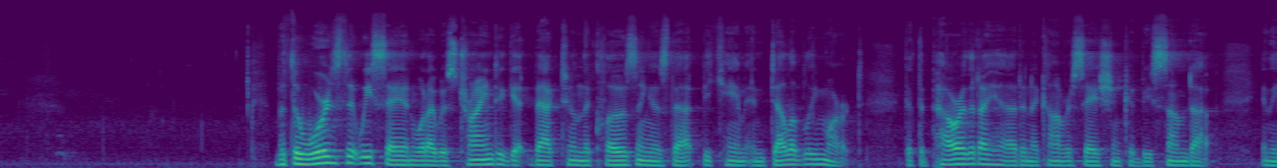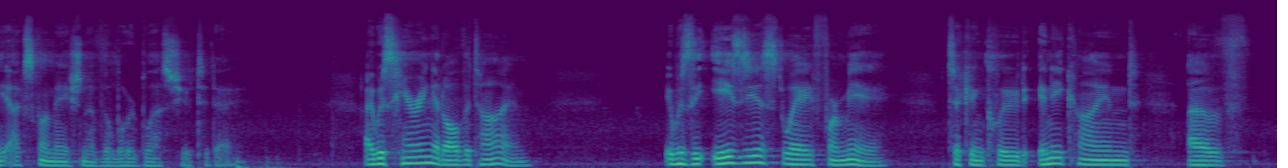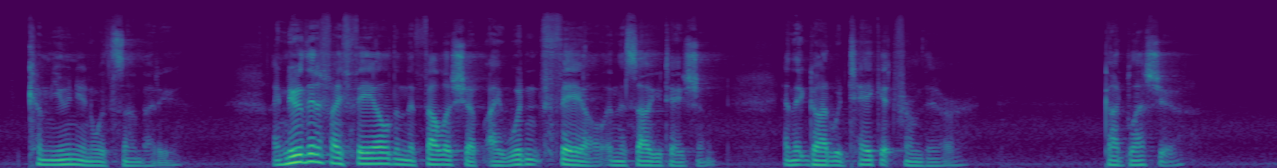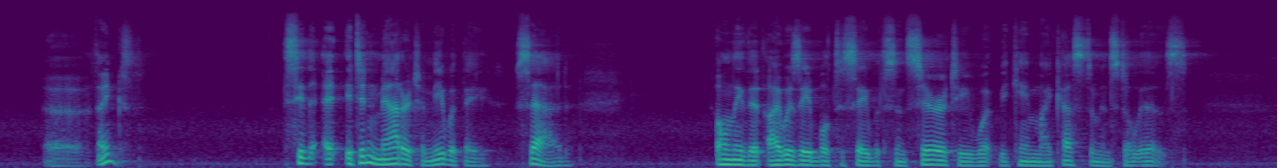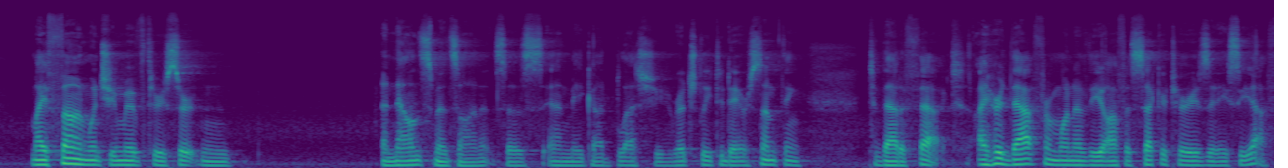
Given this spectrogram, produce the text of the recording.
But the words that we say, and what I was trying to get back to in the closing, is that became indelibly marked that the power that I had in a conversation could be summed up in the exclamation of, The Lord bless you today. I was hearing it all the time. It was the easiest way for me to conclude any kind of communion with somebody. I knew that if I failed in the fellowship, I wouldn't fail in the salutation, and that God would take it from there. God bless you. Uh, thanks. See, it didn't matter to me what they said, only that I was able to say with sincerity what became my custom and still is. My phone, once you move through certain announcements on it says, and may God bless you richly today, or something to that effect. I heard that from one of the office secretaries at ACF.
